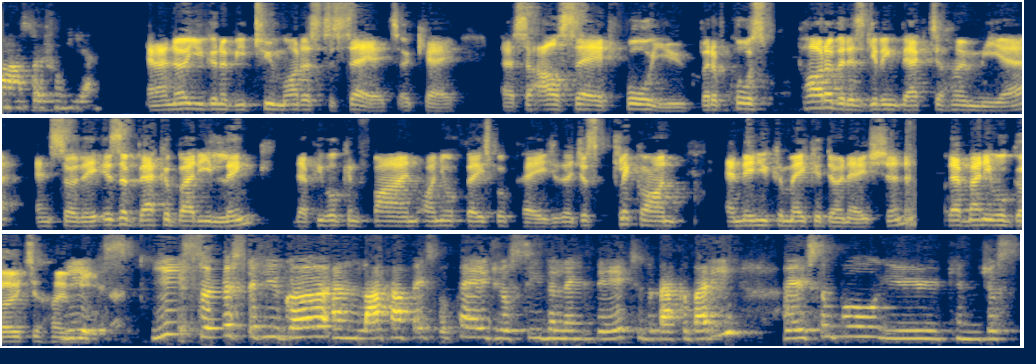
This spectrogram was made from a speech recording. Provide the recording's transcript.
on our social media. And I know you're going to be too modest to say it, okay? Uh, so I'll say it for you. But of course, part of it is giving back to Home Meah. And so there is a BackaBuddy link that people can find on your Facebook page. They just click on and then you can make a donation. That money will go to home. Yes, yes. So just if you go and like our Facebook page, you'll see the link there to the BackaBuddy. Very simple. You can just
